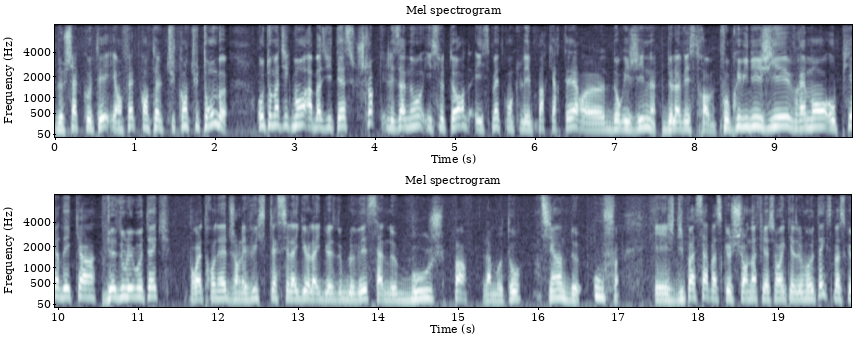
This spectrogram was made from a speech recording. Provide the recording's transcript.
de chaque côté. Et en fait quand, tu, quand tu tombes, automatiquement à basse vitesse, les anneaux ils se tordent et ils se mettent contre les parcs artères euh, d'origine de la Vestrom. Il faut privilégier vraiment au pire des cas du SW Motec. Pour être honnête, j'en ai vu se casser la gueule avec du SW, ça ne bouge pas. La moto tient de ouf. Et je dis pas ça parce que je suis en affiliation avec Motec, c'est parce que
